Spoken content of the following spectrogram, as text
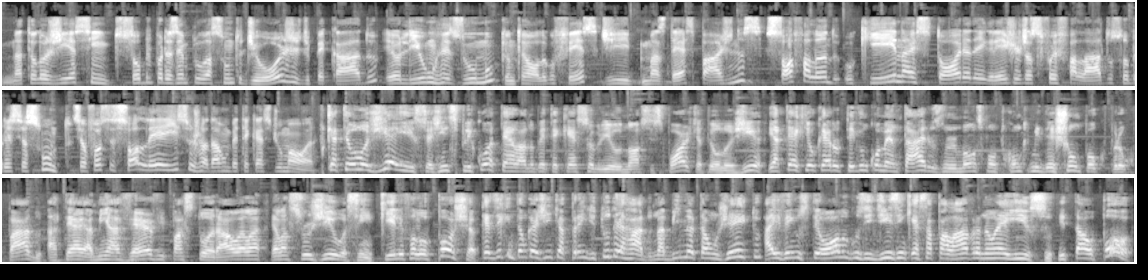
na teologia, assim, sobre, por exemplo, o assunto de hoje, de pecado, eu li um resumo que um teólogo fez de umas 10 páginas, só falando o que na história da igreja já se foi falado sobre esse assunto. Assunto. Se eu fosse só ler isso, já dava um BTcast de uma hora. Porque a teologia é isso, a gente explicou até lá no BTcast sobre o nosso esporte, a teologia, e até aqui eu quero, teve um comentário no irmãos.com que me deixou um pouco preocupado, até a minha verve pastoral, ela, ela surgiu assim, que ele falou, poxa, quer dizer que então que a gente aprende tudo errado, na Bíblia tá um jeito, aí vem os teólogos e dizem que essa palavra não é isso, e tal, pô,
